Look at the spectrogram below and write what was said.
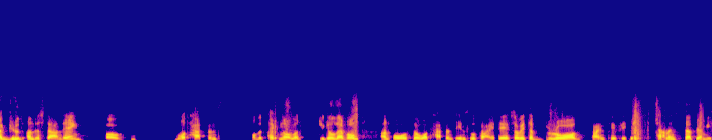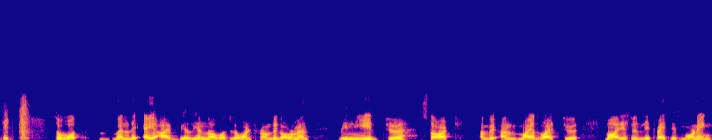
a good understanding of what happens on the technological level and also what happens in society. So it's a broad scientific challenge that we are meeting. So what when the AI billion now was launched from the government, we need to start. And, we, and my advice to Mari Sundli this morning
